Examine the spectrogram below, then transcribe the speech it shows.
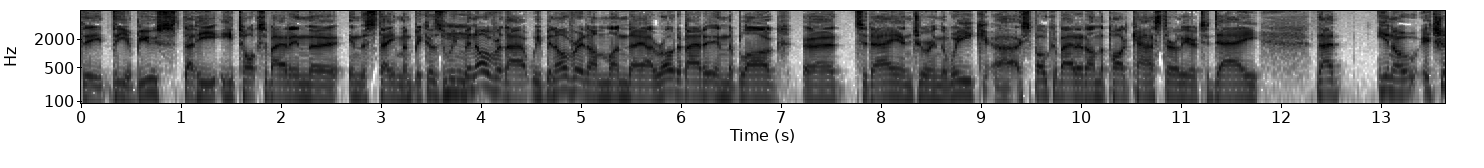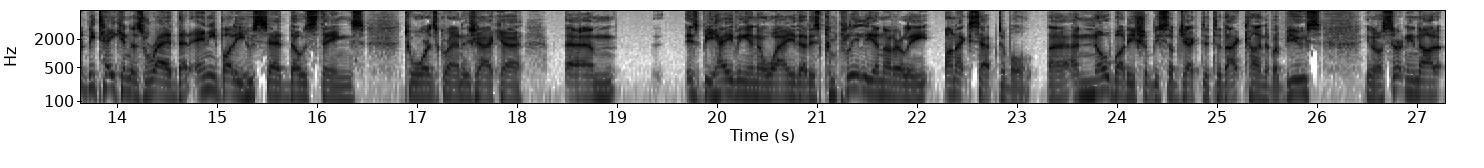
the the abuse that he, he talks about in the in the statement because we've been over that. We've been over it on Monday. I wrote about it in the blog uh, today and during the week. Uh, I spoke about it on the podcast earlier today. That you know it should be taken as read that anybody who said those things towards Granit Xhaka. Um, is behaving in a way that is completely and utterly unacceptable, uh, and nobody should be subjected to that kind of abuse. You know, certainly not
